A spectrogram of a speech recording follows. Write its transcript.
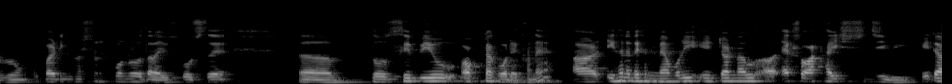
এবং অপারেটিং ভার্সন পনেরো তারা ইউজ করছে। তো সিপিইউ অক্টা করে এখানে। আর এখানে দেখেন মেমোরি ইন্টারনাল একশো আঠাইশ জিবি এটা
